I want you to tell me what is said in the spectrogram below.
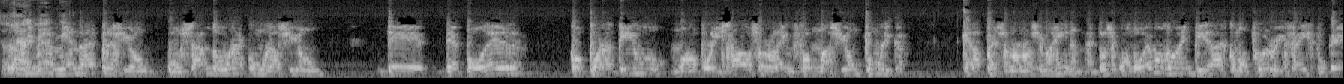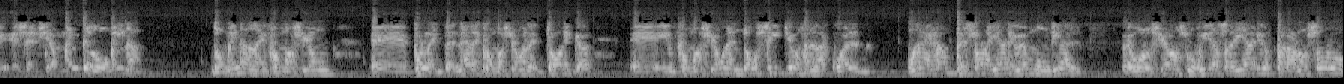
la primera enmienda de expresión usando una acumulación de, de poder corporativo monopolizado sobre la información pública que las personas no se imaginan. Entonces, cuando vemos dos entidades como Twitter y Facebook que esencialmente dominan, dominan la información eh, por la Internet, la información electrónica, eh, información en dos sitios en la cual una gran persona ya a nivel mundial revoluciona sus vidas a diario para no solo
